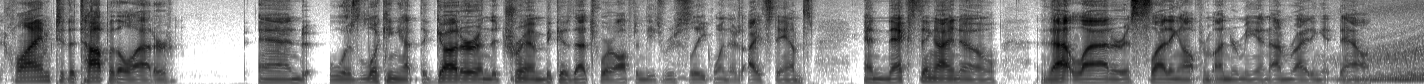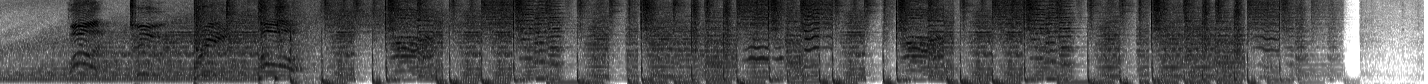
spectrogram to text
climbed to the top of the ladder and was looking at the gutter and the trim because that's where often these roofs leak when there's ice dams. And next thing I know, that ladder is sliding out from under me and I'm riding it down. One, two,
